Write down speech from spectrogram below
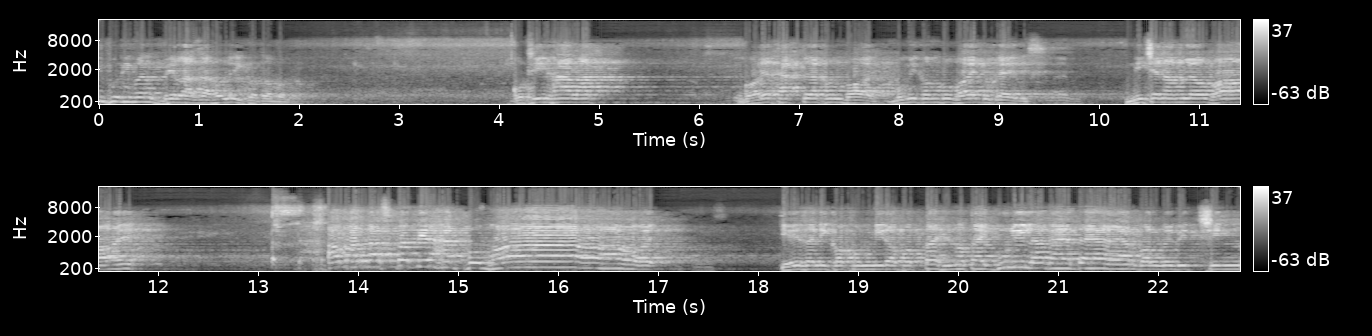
কি পরিমাণ বেলাজা হলে এই কথা বলো। কঠিন হালাত, ঘরে থাকতে এখন ভয়, ভূমিকম্প ভয় ঢুকাই দিছে। নিচে নামলেও ভয়, আবার রাস্তা দিয়ে হাঁটবো ভয়। কে জানি কখন নিরাপত্তাহীনতায় গুলি লাগায় দেয় আর বলবে বিচ্ছিন্ন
